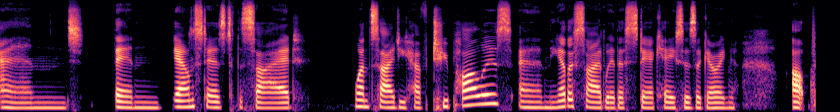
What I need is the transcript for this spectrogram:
And then downstairs to the side, one side you have two parlours, and the other side where the staircases are going up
